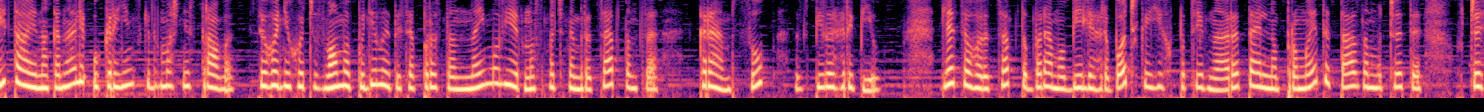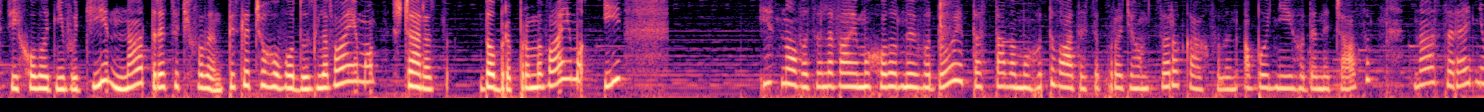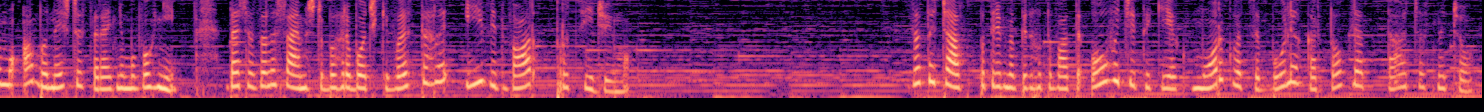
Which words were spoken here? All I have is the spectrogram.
Вітаю на каналі Українські домашні страви. Сьогодні хочу з вами поділитися просто неймовірно смачним рецептом це крем-суп з білих грибів. Для цього рецепту беремо білі грибочки, їх потрібно ретельно промити та замочити в чистій холодній воді на 30 хвилин. Після чого воду зливаємо, ще раз добре промиваємо і і знову заливаємо холодною водою та ставимо готуватися протягом 40 хвилин або 1 години часу на середньому або нижче середньому вогні. Далі залишаємо, щоб грибочки вистигли і відвар проціджуємо. За той час потрібно підготувати овочі, такі як морква, цибуля, картопля та чесничок.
